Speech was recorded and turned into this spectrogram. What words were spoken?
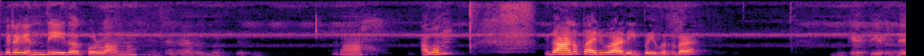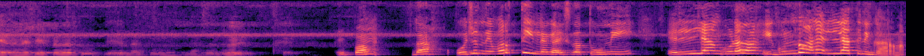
ഇവരെ എന്ത് ചെയ്താൽ കൊള്ളാമെന്ന് ആ അപ്പം ഇതാണ് പരിപാടി. ഇപ്പം ഇവരുടെ ഇപ്പം ഇതാ ഒരു നിവർത്തിയില്ല ഗൈസ് ഇതാ തുണി എല്ലാം കൂടെ ഈ ഗുണ്ടുവാണ് എല്ലാത്തിനും കാരണം.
